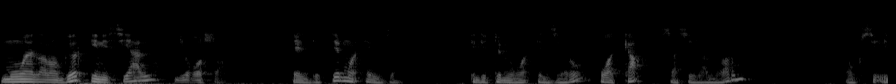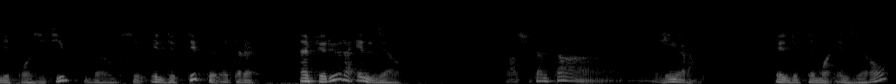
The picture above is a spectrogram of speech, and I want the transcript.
moins la longueur initiale du ressort. L de t moins L0. L de t moins L0 fois K, ça c'est la norme. Donc si il est positif, donc L de t peut être inférieur à L0. C'est un cas général. L de T moins L0,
